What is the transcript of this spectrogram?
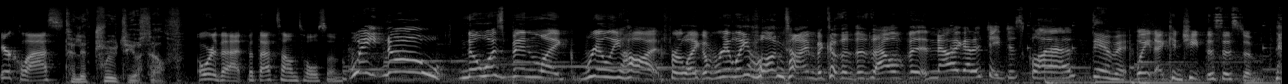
Your class. to live true to yourself. Or that, but that sounds wholesome. Wait, no! Noah's been like really hot for like a really long time because of this outfit, and now I gotta change his class. Damn it. Wait, I can cheat the system.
